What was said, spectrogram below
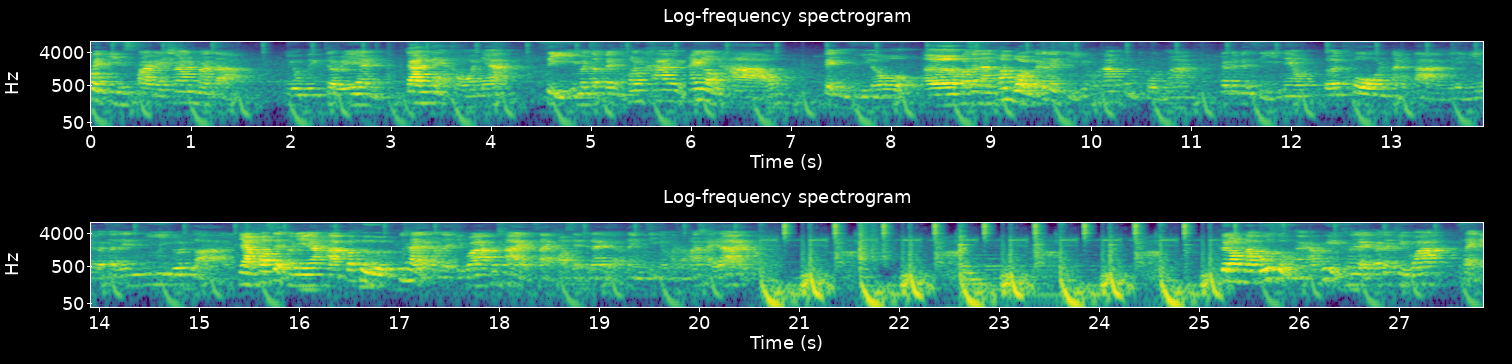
เป็นอินสปิเรชันมาจากยุควิกตอเรียนการแหนกของวันนี้สีมันจะเป็นค่อนข้างให้รองเท้าเป็นฮีโร่เออเพราะฉะนั้นท่อนบนก็จะเป็นสีที่ค่อนข้างคุมโทนมาก ก็จะเป็นสีแนวเอิร์ธโทนต่างๆอะไรอย่างนี้แล้วก็จะเล่นที่ลวดลาย อย่างคอร์เซ็ตตัวนี้นะครับก็คือผู้ชายหลายคนจะคิดว่าผู้ชายใส่คอร์เซ็ตไม่ได้แล้วแต่จริงๆมันสามารถใช้ได้ คือรองเท้าบูทสูงนะครับผู้หญิงส่วนใหญ่ก็จะคิดว่าใส่ใน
